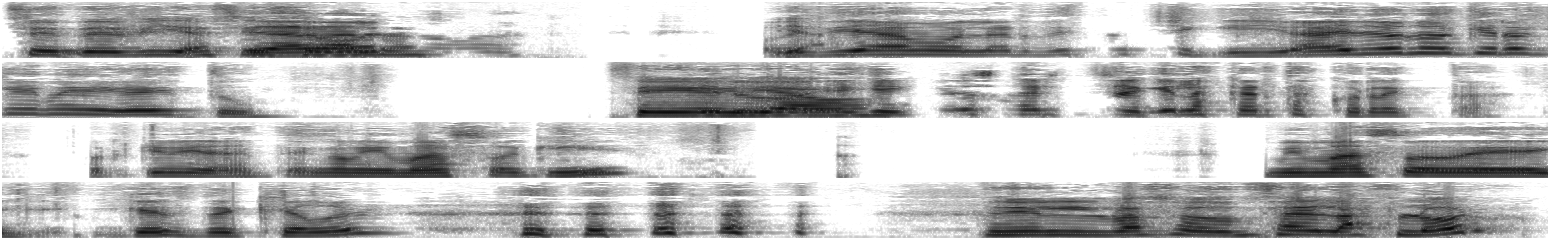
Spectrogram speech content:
7 días, 7 Ya, dale horas. hoy Ya. día vamos a hablar de estos chiquillos. Ay, yo no quiero que me digáis tú. Sí, Quiero, ya. es que quiero saber si saqué las cartas correctas. Porque mira, tengo mi mazo aquí. Mi mazo de Guess the Killer. ¿Tiene el vaso donde sale la flor?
